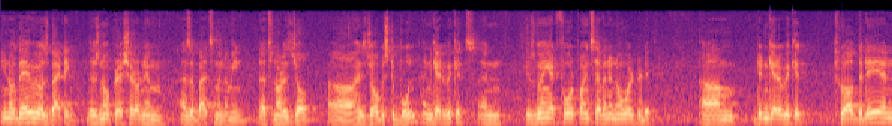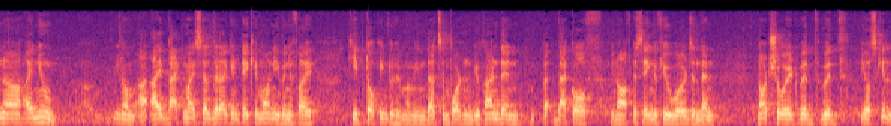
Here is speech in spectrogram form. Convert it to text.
you know, there he was batting. There's no pressure on him as a batsman. I mean, that's not his job. Uh, his job is to bowl and get wickets. And he was going at 4.7 and over today. Um, didn't get a wicket throughout the day, and uh, I knew, uh, you know, I, I, backed myself that I can take him on even if I keep talking to him. I mean, that's important. You can't then back off, you know, after saying a few words and then not show it with with your skill.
